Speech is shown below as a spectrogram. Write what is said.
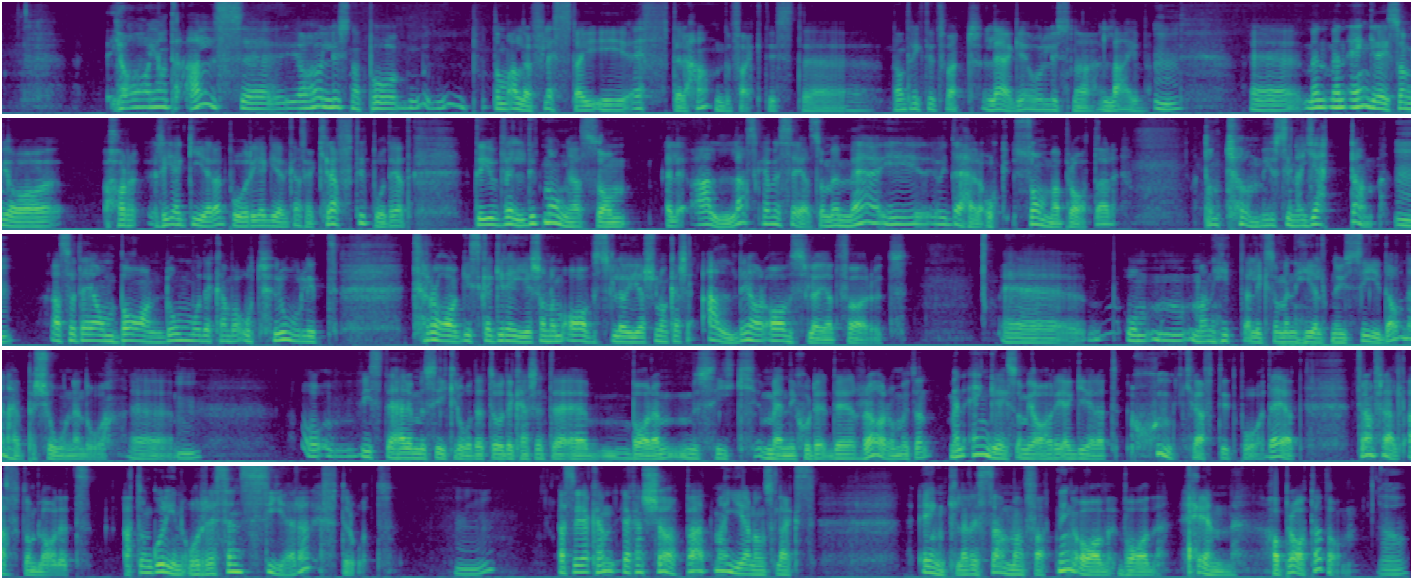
Ja, jag har inte alls. eh, Jag har lyssnat på de allra flesta i, i efterhand faktiskt. Det har inte riktigt varit läge att lyssna live. Mm. Eh, Men, men en grej som jag har reagerat på och reagerat ganska kraftigt på det är att det är ju väldigt många som, eller alla ska jag väl säga, som är med i, i det här och sommarpratar. De tömmer ju sina hjärtan. Mm. Alltså det är om barndom och det kan vara otroligt tragiska grejer som de avslöjar som de kanske aldrig har avslöjat förut. Eh, och man hittar liksom en helt ny sida av den här personen då. Eh, Mm. och visst det här är musikrådet och det kanske inte är bara musikmänniskor det, det rör om. Utan, men en grej som jag har reagerat sjukt kraftigt på det är att framförallt Aftonbladet att de går in och recenserar efteråt. Mm. Alltså jag kan, jag kan köpa att man ger någon slags enklare sammanfattning av vad hen har pratat om. Ja.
